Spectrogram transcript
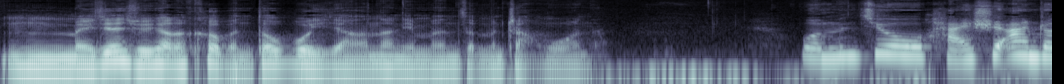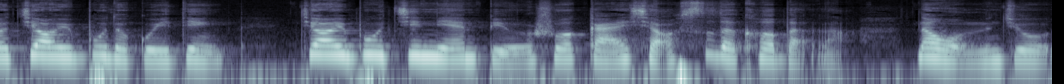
嗯，每间学校的课本都不一样，那你们怎么掌握呢？我们就还是按照教育部的规定，教育部今年比如说改小四的课本了。那我们就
